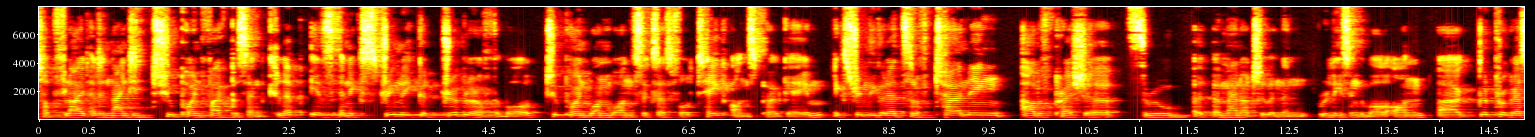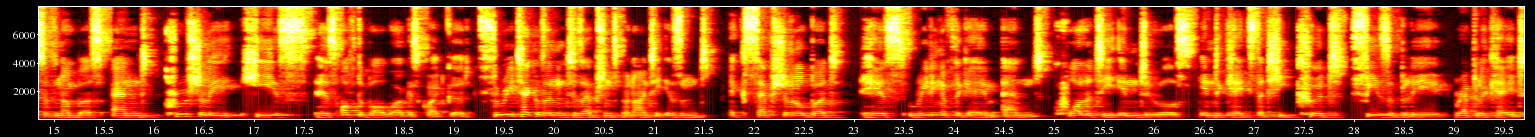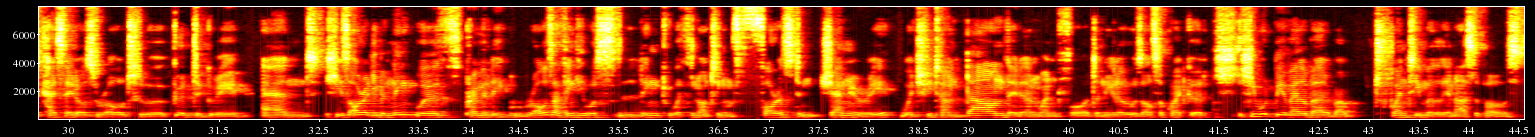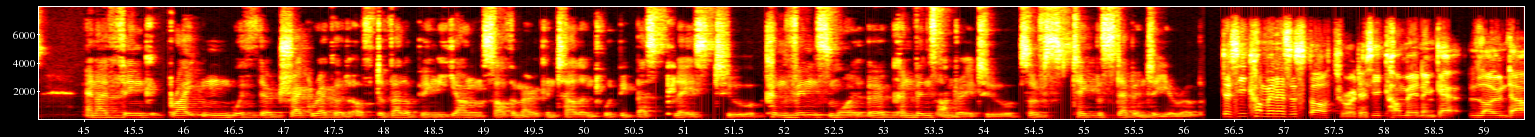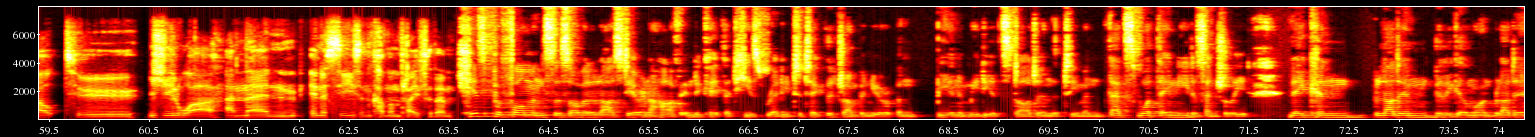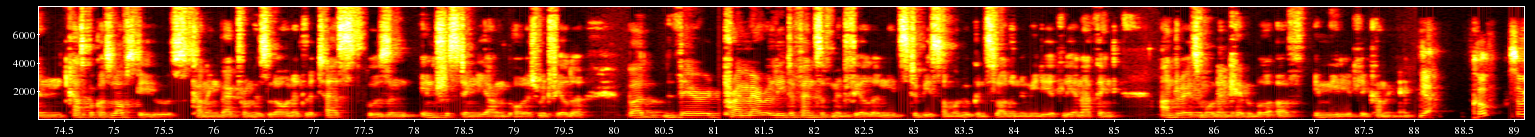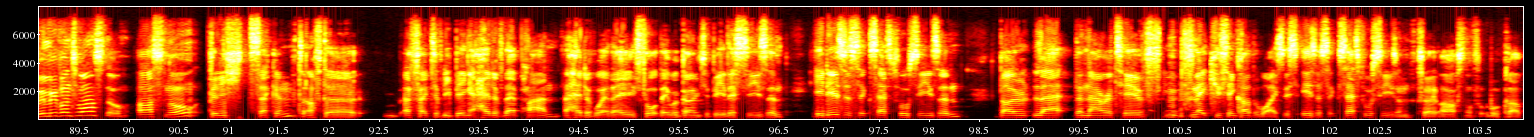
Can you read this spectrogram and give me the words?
top flight at a 92.5% clip, is an extremely good dribbler of the ball, 2.11 successful take ons per game, extremely good at sort of turning out of pressure through a, a man or two and then releasing the ball on. Uh, good progressive numbers, and crucially, he's his off the ball work is quite good. Three tackles and interceptions per 90 isn't exceptional, but his reading of the game and quality in duels indicates that he could feasibly replicate Caicedo's role to a good degree. And he's already been linked with Premier League roles. I think he was linked with Nottingham Forest in January, which he turned down. They then went for Danilo, who's also quite good. He would be available at about 20 million, I suppose. And I think Brighton, with their track record of developing young South American talent, would be best placed to convince more, uh, convince Andre to sort of take the step into Europe does he come in as a starter or does he come in and get loaned out to Gilloise and then in a season come and play for them? His performances over the last year and a half indicate that he's ready to take the jump in Europe and be an immediate starter in the team. And that's what they need essentially. They can blood in Billy Gilmour and blood in Kacper Kozłowski, who's coming back from his loan at Vitesse, who's an interesting young Polish midfielder but their primarily defensive midfielder needs to be someone who can slot in immediately. And I think Andre is more than capable of immediately coming in. Yeah, cool. So we move on to Arsenal. Arsenal finished second after effectively being ahead of their plan, ahead of where they thought they were going to be this season It is a successful season. Don't let the narrative make you think otherwise. This is a successful season for Arsenal Football Club.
